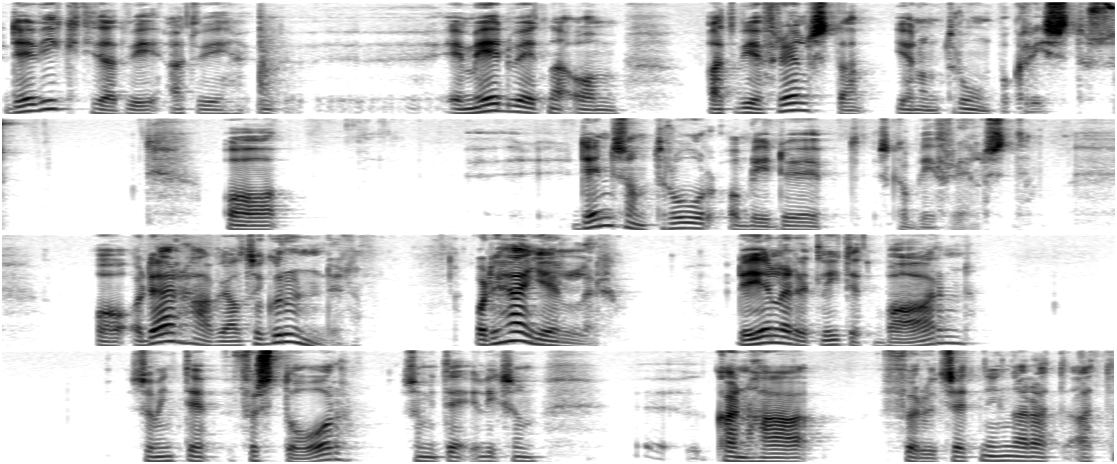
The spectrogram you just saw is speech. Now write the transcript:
det är viktigt att vi, att vi är medvetna om att vi är frälsta genom tron på Kristus. Och den som tror och blir döpt ska bli frälst. Och, och, där har vi alltså grunden. Och det här gäller. Det gäller ett litet barn som inte förstår, som inte liksom kan ha förutsättningar att, att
